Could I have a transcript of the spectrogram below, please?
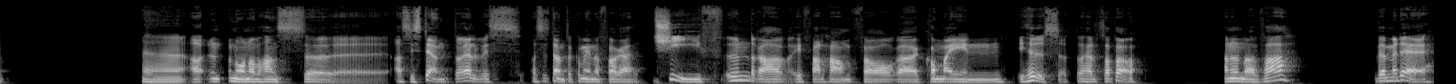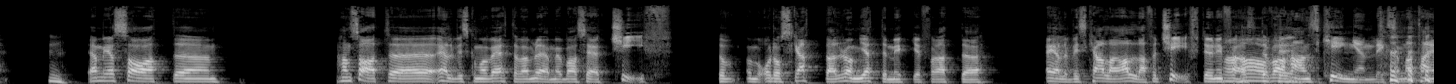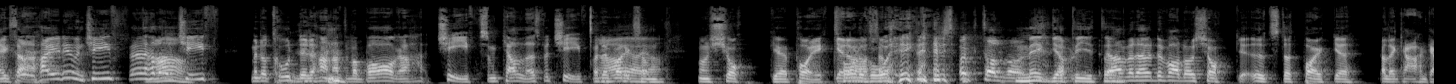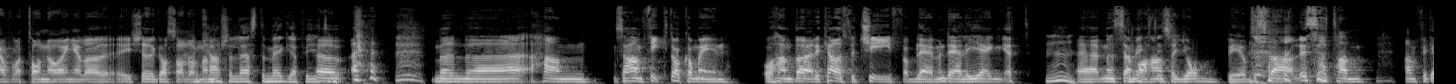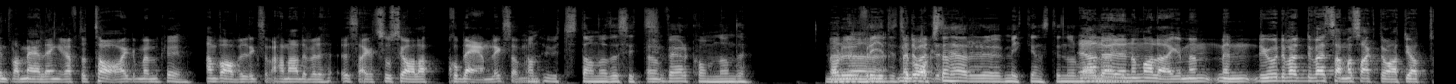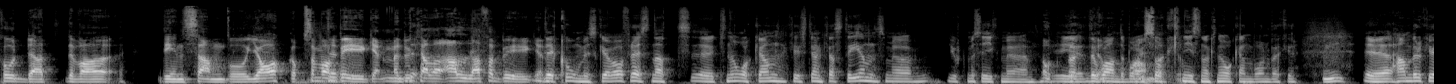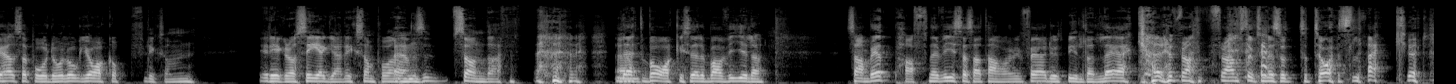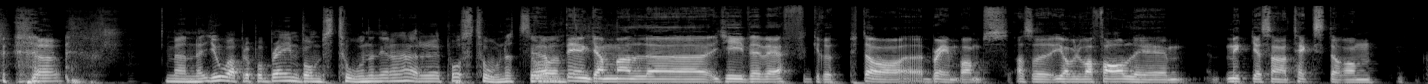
eh, någon av hans eh, assistenter, Elvis assistenter kom in och frågade Chief undrar ifall han får eh, komma in i huset och hälsa på. Han undrar, va? Vem är det? Mm. Ja, men jag sa att... han sa att Elvis kommer att veta vem det är om jag bara säger Chief. Då, och då skrattade de jättemycket för att Elvis kallar alla för Chief. Det är ungefär Aha, det var okej. hans kingen liksom. Att han gick såhär, How you doing Chief? Hello Ah. Chief. Men då trodde han att det var bara Chief som kallades för Chief. Och det Ah, var ja, liksom ja. någon tjock eh, pojke. Tolvåring. Megapiten. Ja, men det, det var någon tjock utstött pojke. Eller han kanske var tonåring eller i 20-årsåldern. men- Kanske läste Megapiten. Eh, Men eh, han, så han fick då komma in och han började kallas för Chief och blev en del i gänget. Eh, men sen var han så jobbig och besvärlig så att han, han fick inte vara med längre efter ett tag. Men Okej. han var väl liksom, han hade väl säkert sociala problem liksom. Han utstannade sitt Ja. välkomnande. Men, Har du eh, vridit tillbaka den här eh, micken till Ja, nu är det normalläge? normalläge. Men, men jo, det, var, det var samma sak då att jag trodde att det var din sambo Jakob som var Det- bygen, men du kallar alla för bygen. Det komiska var förresten att eh, Knåkan, Christian Kastén, som jag har gjort musik med Och i böcker, The Wonderboys och. Knisen och Knåkan barnböcker. Mm. Eh, han brukar ju hälsa på, då låg Jakob liksom i regel och sega liksom på en Mm. söndag. Lätt bakis eller bara vila. Så han blev ett paff när det visade sig att han var en färdigutbildad läkare. Fram, framstod som en så total slacker. Men eh, jo, apropå brainbombs-tonen i den här eh, posttornet så... Ja, det är en gammal uh, JVVF-grupp då, uh, Brainbombs. Alltså, jag vill vara farlig. Mycket sådana texter om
